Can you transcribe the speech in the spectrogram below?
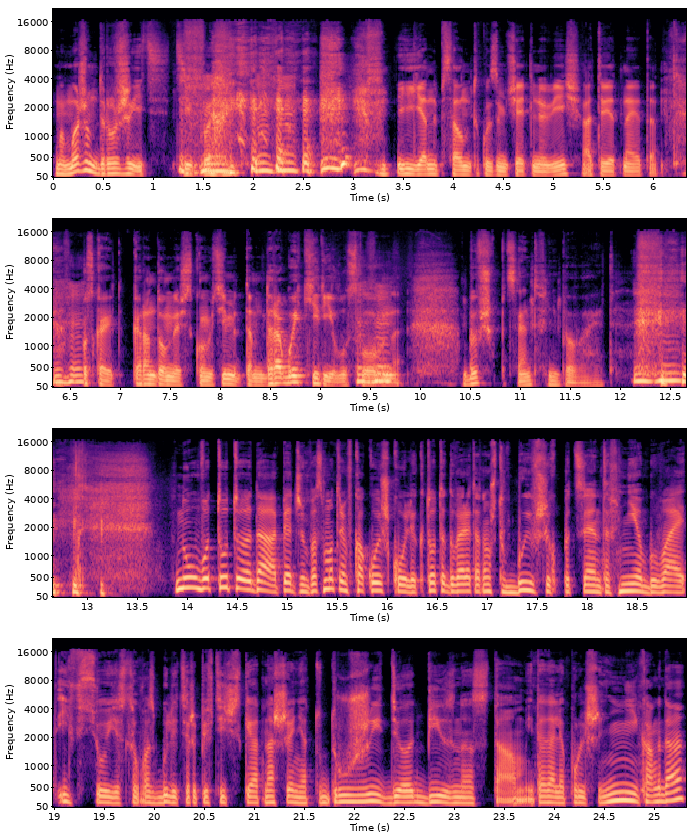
мы можем дружить, типа. И я написал ему такую замечательную вещь, ответ на это. Пускай рандомное сейчас какое-нибудь имя, там, дорогой Кирилл, условно. Бывших пациентов не бывает. Ну, вот тут, э, да, опять же, посмотрим, в какой школе. Кто-то говорит о том, что бывших пациентов не бывает, и все, если у вас были терапевтические отношения, то дружить, делать бизнес там и так далее больше никогда.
